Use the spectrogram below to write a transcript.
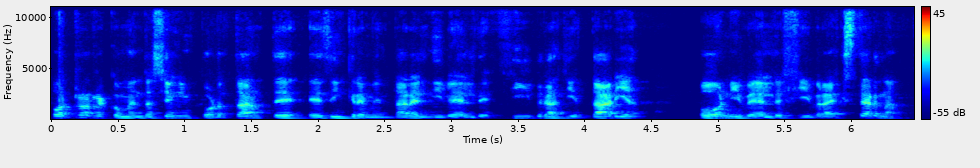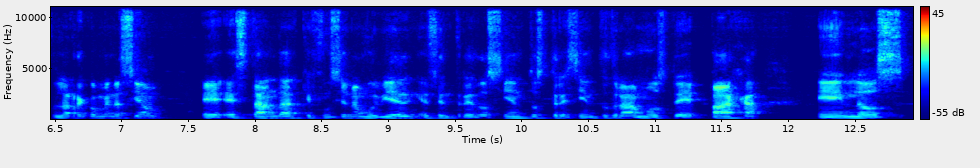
Otra recomendación importante es incrementar el nivel de fibra dietaria o nivel de fibra externa. La recomendación eh, estándar que funciona muy bien es entre 200 300 gramos de paja en, las,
